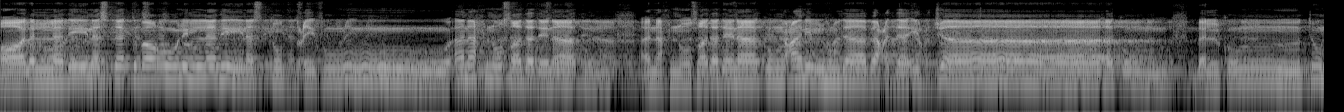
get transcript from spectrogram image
قال الذين استكبروا للذين استضعفوا أنحن صددناكم أنحن صددناكم عن الهدى بعد إذ جاءكم بل كنتم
